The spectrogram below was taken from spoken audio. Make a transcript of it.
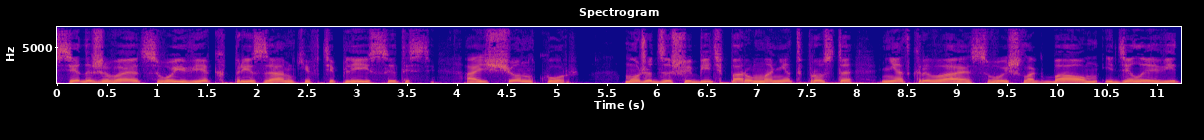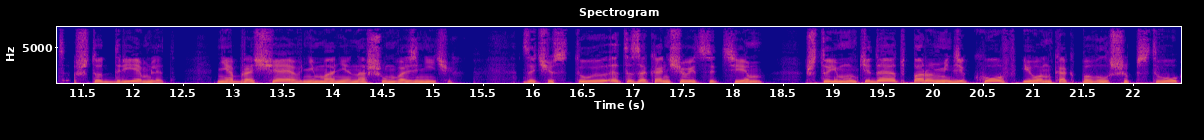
Все доживают свой век при замке в тепле и сытости, а еще Нкор может зашибить пару монет, просто не открывая свой шлагбаум и делая вид, что дремлет, не обращая внимания на шум возничих. Зачастую это заканчивается тем, что ему кидают пару медиков, и он, как по волшебству,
